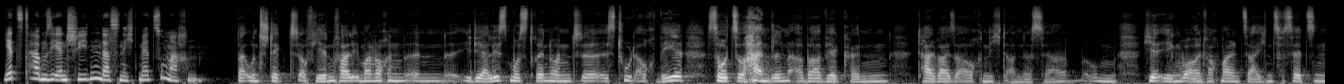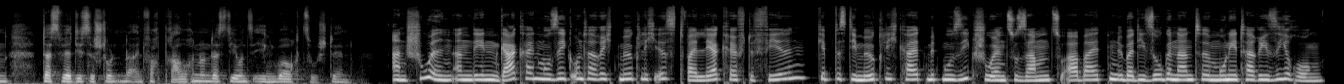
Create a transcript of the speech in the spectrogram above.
Jetzt haben sie entschieden, das nicht mehr zu machen. Bei uns steckt auf jeden Fall immer noch ein, ein Idealismus drin und äh, es tut auch weh, so zu handeln, aber wir können teilweise auch nicht anders, ja, um hier irgendwo einfach mal ein Zeichen zu setzen, dass wir diese Stunden einfach brauchen und dass die uns irgendwo auch zustehen. An Schulen, an denen gar kein Musikunterricht möglich ist, weil Lehrkräfte fehlen, gibt es die Möglichkeit, mit Musikschulen zusammenzuarbeiten über die sogenannte Monetarisierung,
